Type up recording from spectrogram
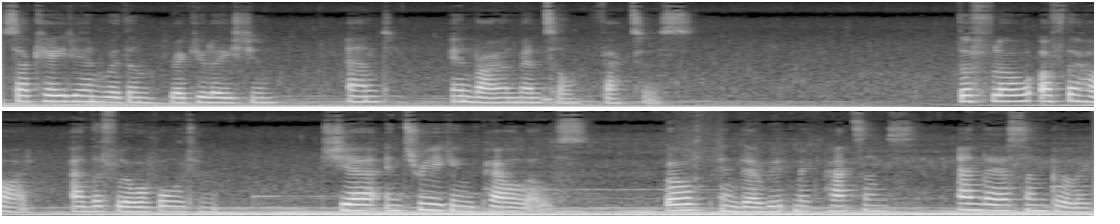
circadian rhythm regulation, and environmental factors. The flow of the heart and the flow of water share intriguing parallels, both in their rhythmic patterns and their symbolic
